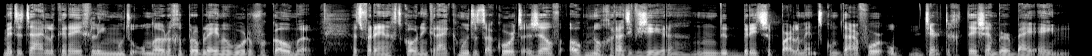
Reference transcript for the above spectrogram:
Met de tijdelijke regeling moeten onnodige problemen worden voorkomen. Het Verenigd Koninkrijk moet het akkoord zelf ook nog ratificeren. Het Britse parlement komt daarvoor op 30 december bijeen.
